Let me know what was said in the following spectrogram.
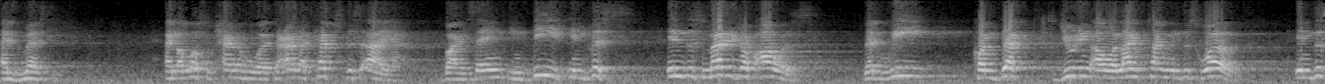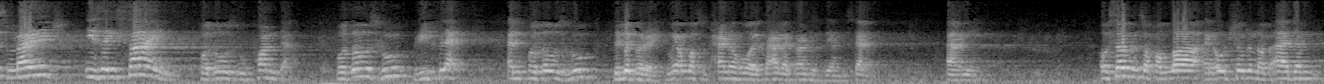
and mercy. And Allah subhanahu wa ta'ala caps this ayah by saying, indeed in this, in this marriage of ours that we conduct during our lifetime in this world, in this marriage is a sign for those who ponder, for those who reflect, and for those who deliberate. May Allah subhanahu wa ta'ala grant us the understanding. Ameen. O servants of Allah and O children of Adam,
